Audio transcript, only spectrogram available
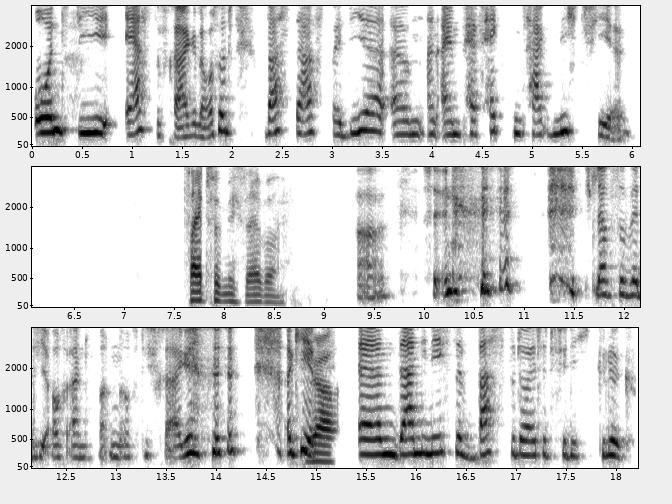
Und die erste Frage lautet: Was darf bei dir ähm, an einem perfekten Tag nicht fehlen? Zeit für mich selber. Oh, schön. Ich glaube, so würde ich auch antworten auf die Frage. okay, ja. ähm, dann die nächste. Was bedeutet für dich Glück?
